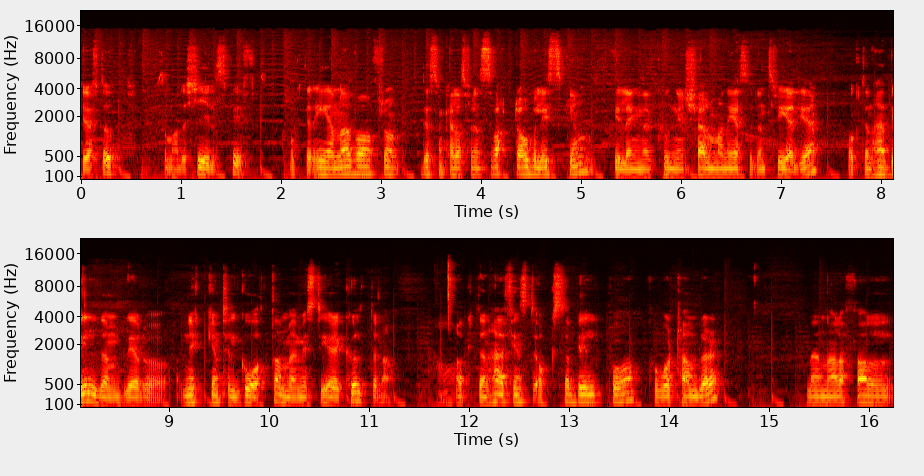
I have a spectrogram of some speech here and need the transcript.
grävt upp som hade kilskrift. Och den ena var från det som kallas för den svarta obelisken tillägnad kungen Shalmaneser den tredje. Och den här bilden blev då nyckeln till gåtan med mysteriekulterna. Och den här finns det också bild på, på vår Tumblr. Men i alla fall,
